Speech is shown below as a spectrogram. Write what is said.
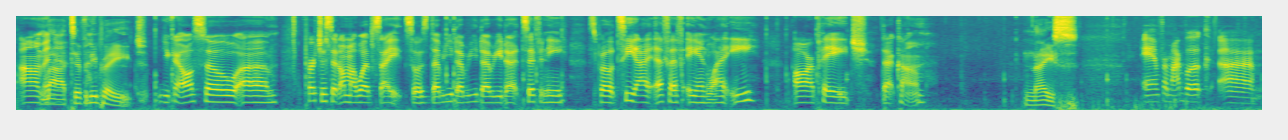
Um, and By Tiffanye Paige. you can also um, purchase it on my website. So it's www.tiffany spelled T I F F A N Y E R page.com. Nice. And for my book, um,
